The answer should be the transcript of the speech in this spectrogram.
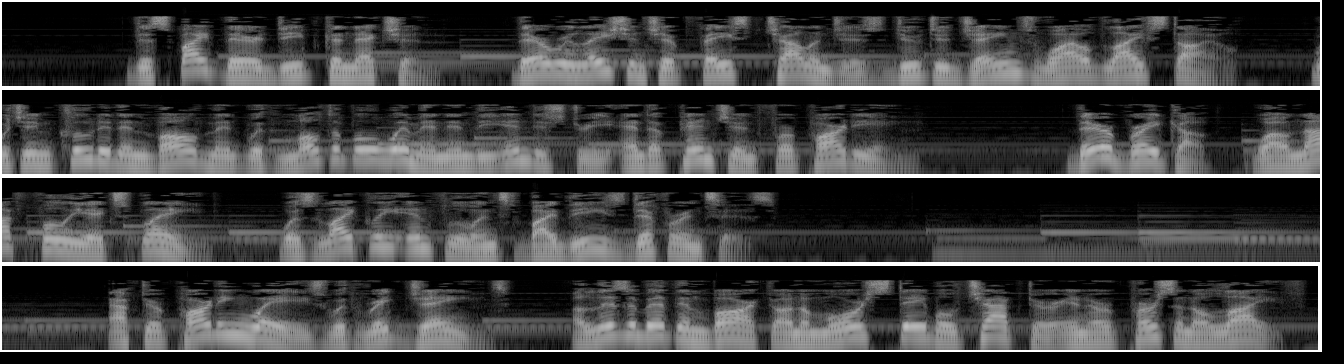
Despite their deep connection, their relationship faced challenges due to James' wild lifestyle, which included involvement with multiple women in the industry and a penchant for partying. Their breakup, while not fully explained, was likely influenced by these differences. After parting ways with Rick James, Elizabeth embarked on a more stable chapter in her personal life.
